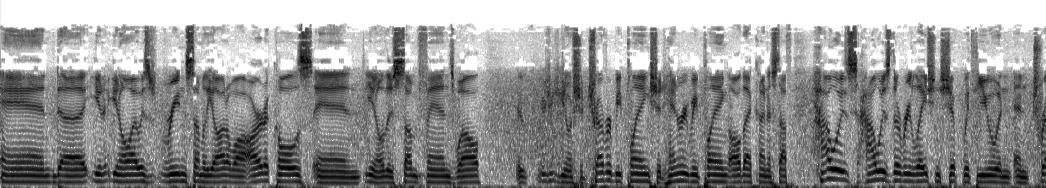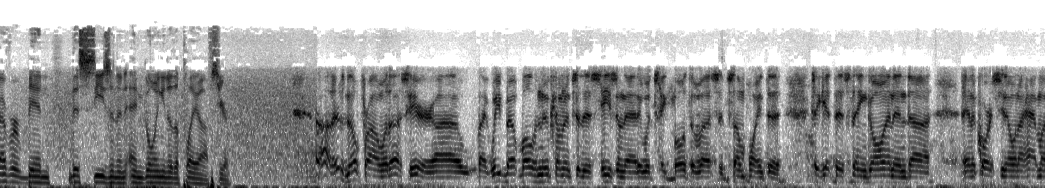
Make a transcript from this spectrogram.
and uh, you you know I was reading some of the Ottawa articles, and you know there's some fans. Well, you know, should Trevor be playing? Should Henry be playing? All that kind of stuff. How is how is the relationship with you and, and Trevor been this season and, and going into the playoffs here? Oh, there's no problem with us here. Uh, like we both knew coming into this season that it would take both of us at some point to to get this thing going. And uh, and of course, you know, when I had my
